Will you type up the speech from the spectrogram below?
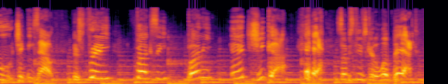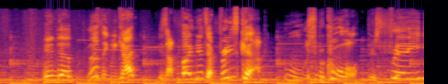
Ooh, check these out. There's Freddy, Foxy, Bonnie, and Chica. Zombie Steve's gonna love that. And uh, the other thing we got is a Five Nights at Freddy's cup. Ooh, super cool. There's Freddy,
